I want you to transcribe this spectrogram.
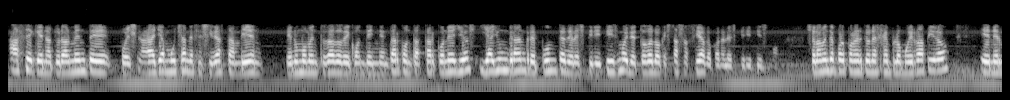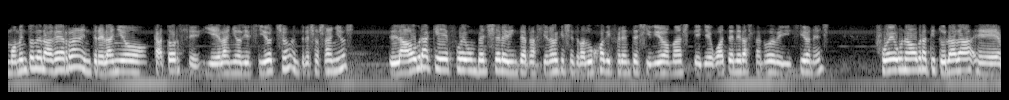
hace que naturalmente pues haya mucha necesidad también en un momento dado de, de intentar contactar con ellos y hay un gran repunte del espiritismo y de todo lo que está asociado con el espiritismo. Solamente por ponerte un ejemplo muy rápido, en el momento de la guerra, entre el año 14 y el año 18, entre esos años, la obra que fue un bestseller internacional que se tradujo a diferentes idiomas, que llegó a tener hasta nueve ediciones, fue una obra titulada eh,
